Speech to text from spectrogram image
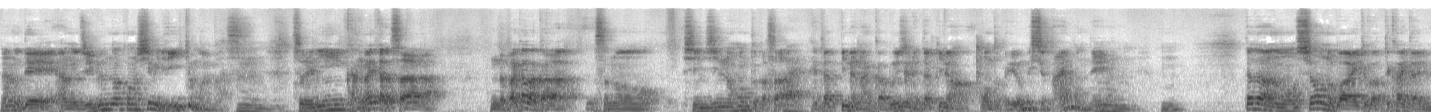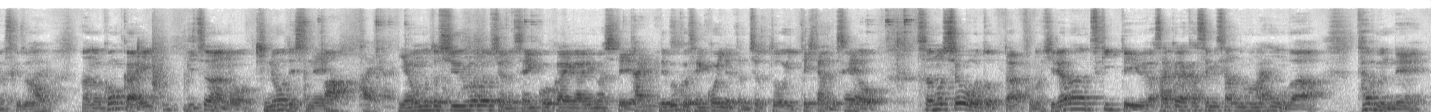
なのであの自分のこの趣味でいいと思います。うん。それに考えたらさ、バカバカ、その、新人の本とかさ、はい下手っぴななんか、文章の下手っぴな本とか読む必要ないもんね。うんうんただ、あの、章の場合とかって書いてありますけど、はい。あの、今回、実はあの、昨日ですねあ、、はいはい。山本修五郎賞の選考会がありまして、はい。で僕選考委員だったんでちょっと行ってきたんですけど、その賞を取ったこの「平場の月」っていう朝倉かすみさんのこの本は、多分ね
